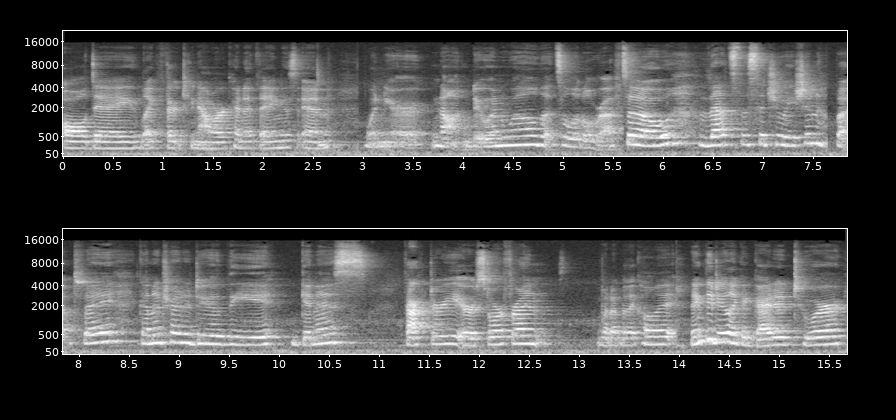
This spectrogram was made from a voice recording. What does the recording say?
all day, like 13 hour kind of things. And when you're not doing well, that's a little rough. So that's the situation. But today, gonna try to do the Guinness factory or storefront whatever they call it. I think they do like a guided tour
